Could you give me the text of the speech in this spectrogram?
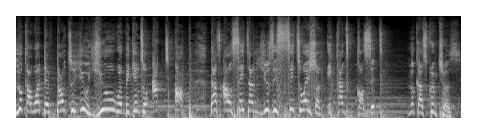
Look at what they've done to you. You will begin to act up. That's how Satan uses situation. It can't cause it. Look at scriptures.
